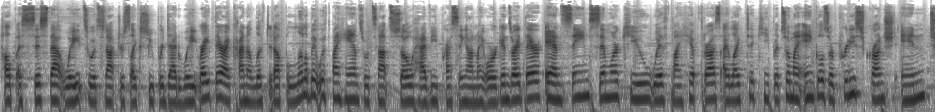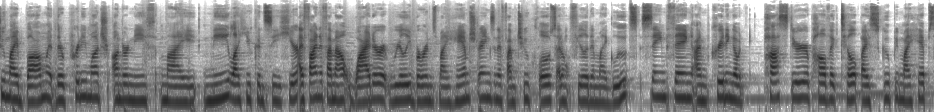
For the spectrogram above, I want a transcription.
help assist that weight so it's not just like super dead weight right there. I kind of lift it up a little bit with my hands so it's not so heavy pressing on my organs organs right there. And same similar cue with my hip thrust. I like to keep it so my ankles are pretty scrunched in to my bum. They're pretty much underneath my knee like you can see here. I find if I'm out wider, it really burns my hamstrings. And if I'm too close, I don't feel it in my glutes. Same thing, I'm creating a posterior pelvic tilt by scooping my hips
